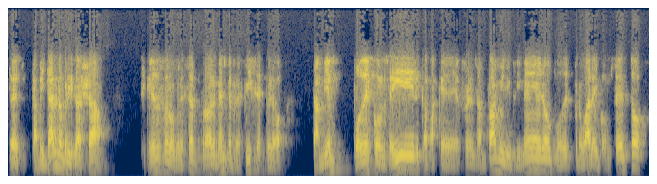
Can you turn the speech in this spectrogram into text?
Entonces, capital no precisas ya. Si querés hacerlo crecer, probablemente precises, pero también podés conseguir, capaz que Friends and Family primero, podés probar el concepto,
